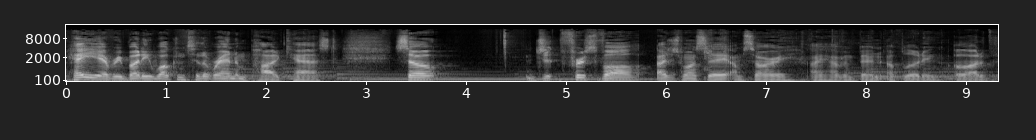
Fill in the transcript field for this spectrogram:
Hey, everybody, welcome to the Random Podcast. So, j- first of all, I just want to say I'm sorry I haven't been uploading a lot of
